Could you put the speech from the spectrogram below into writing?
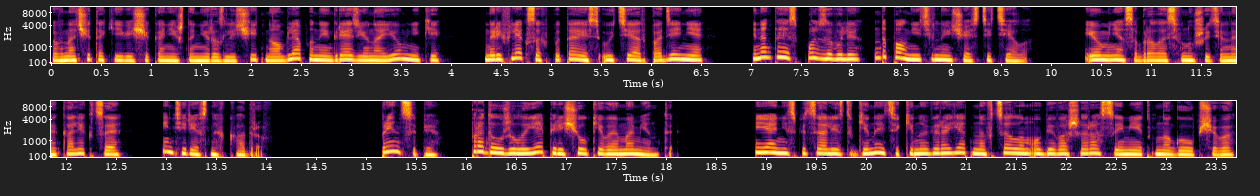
В ночи такие вещи, конечно, не различить, но обляпанные грязью наемники, на рефлексах пытаясь уйти от падения, иногда использовали дополнительные части тела. И у меня собралась внушительная коллекция интересных кадров. В принципе, продолжила я, перещелкивая моменты. Я не специалист в генетике, но, вероятно, в целом обе ваши расы имеют много общего.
